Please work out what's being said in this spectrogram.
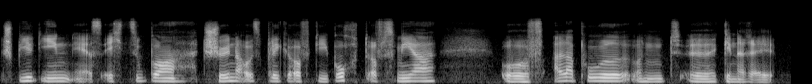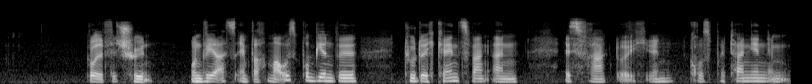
spielt ihn. Er ist echt super. Hat schöne Ausblicke auf die Bucht, aufs Meer, auf Allerpool und äh, generell. Golf ist schön. Und wer es einfach mal ausprobieren will, tut euch keinen Zwang an. Es fragt euch in Großbritannien in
